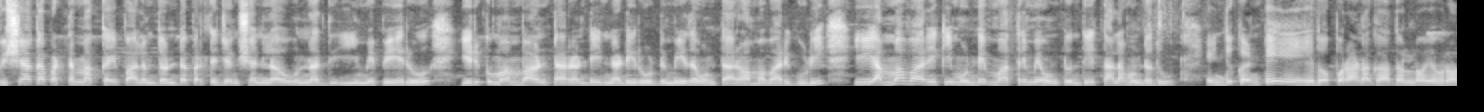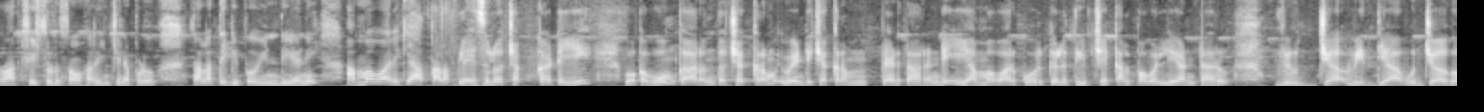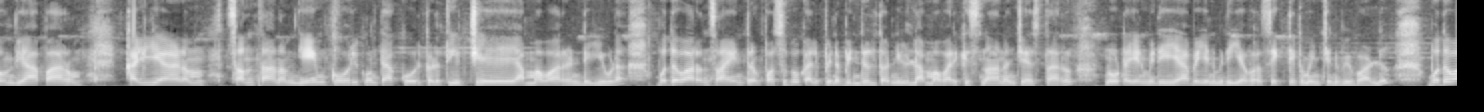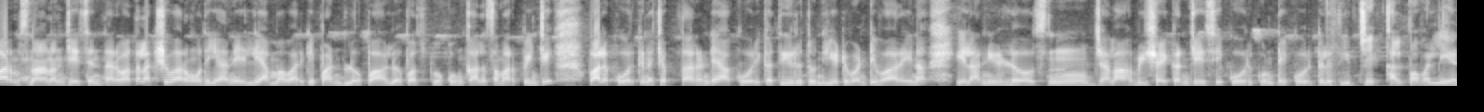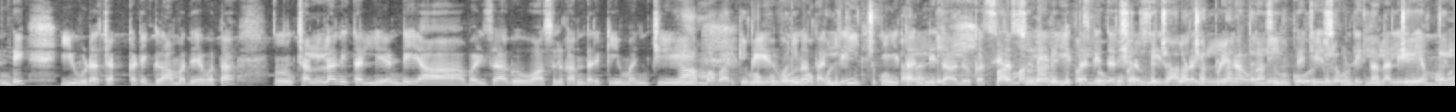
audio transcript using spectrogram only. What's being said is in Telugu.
విశాఖపట్నం అక్కైపాలెం దొండపర్తి జంక్షన్లో ఉన్నది ఈమె పేరు ఎరుకుమాంబ అంటారండి. నడి రోడ్డు మీద ఉంటారు అమ్మవారి గుడి. ఈ అమ్మవారికి మొండెం మాత్రమే ఉంటుంది తల ఉండదు. ఎందుకంటే ఏదో పురాణ గాథల్లో ఎవరో రాక్షసుడు సంహరించినప్పుడు తల తెగిపోయింది అని. అమ్మవారికి ఆ తల ప్లేసులో చక్కటి ఒక ఓంకారంతో చక్రం వెండి చక్రం పెడతారండి. ఈ అమ్మవారి కోరికలు తీర్చే కల్పవల్లి అంటారు. విద్య విద్య ఉద్యోగం వ్యాపారం కళ్యాణం సంతానం ఏం కోరికుంటే ఆ కోరికలు తీర్చే అమ్మవారండి ఈవిడ. బుధవారం సాయంత్రం పసుపు కలిపిన బిందులతో నీళ్ళు అమ్మవారికి స్నానం చేస్తారు. నూట ఎనిమిది యాభై ఎనిమిది ఎవరి శక్తికి మించినవి వాళ్ళు. బుధవారం స్నానం చేసిన తర్వాత లక్షవారం ఉదయాన్నే వెళ్ళి అమ్మవారికి పండ్లు పాలు పసుపు కుంకాలు సమర్పించి వాళ్ళ కోరికను చెప్తారండి. ఆ కోరిక తీరుతుంది. ఎటువంటి వారైనా ఇలా నీళ్ళు జలాభిషేకం చేసి కోరుకుంటే కోరికలు తీర్చే కల్పవల్లి అండి ఈవిడ. చక్కటి గ్రామ దేవత. చల్లని తల్లి అండి. ఆ వైజాగ్ వాసులకు అందరికీ మంచి అమ్మవారికి పేరు ఉన్న తల్లి. ఈ. తల్లి తాలూకా శిరస్సు లేని ఈ తల్లి దర్శనం మీరు కూడా ఎప్పుడైనా అవకాశం ఉంటే చేసుకోండి. తల లేని అమ్మవారు.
